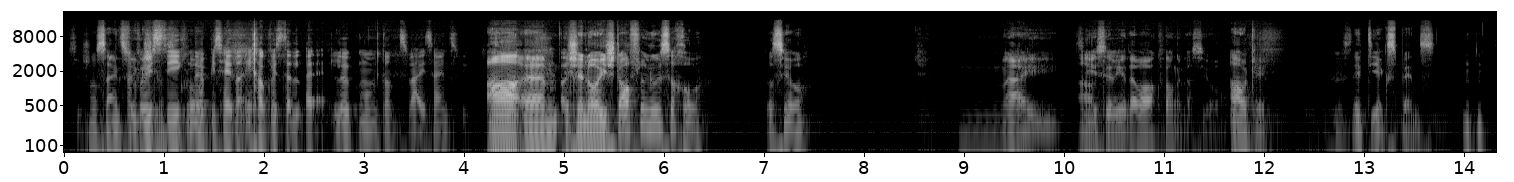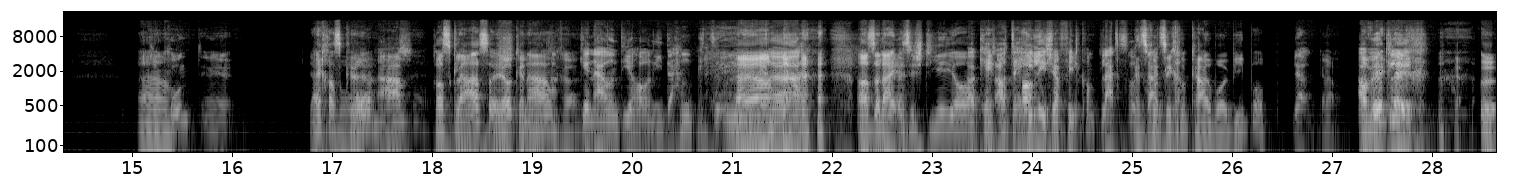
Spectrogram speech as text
Das ist noch Science Ich Fiction. wusste, irgendetwas hat er. Ich habe gewusst, er schaut momentan zwei Science Fiction. Ah, ähm, ist eine neue Staffel rausgekommen? Das Jahr. Nein, die Serie hat auch angefangen das Jahr. Ah, okay. Das ist nicht die Expense. Die kommt in Ja, ich habe es gehört. Ähm, Ich habe es gelesen, ja, genau. Okay. genau an die habe ich gedacht. Ja, Ja. Also, nein, es ist die Jahr. Okay, ah, der Hill ist ja viel komplexer als Jetzt kommt ich sicher Cowboy Bebop. Ja, genau. Ah, wirklich? Äh.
